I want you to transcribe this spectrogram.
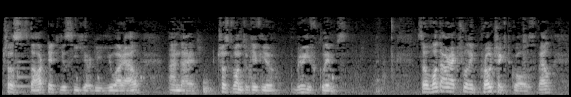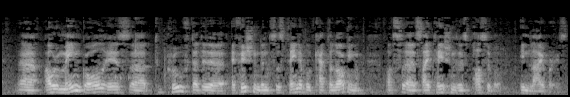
just started. You see here the URL. And I just want to give you a brief glimpse. So what are actually project goals? Well, uh, our main goal is uh, to prove that the efficient and sustainable cataloging of uh, citations is possible in libraries.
